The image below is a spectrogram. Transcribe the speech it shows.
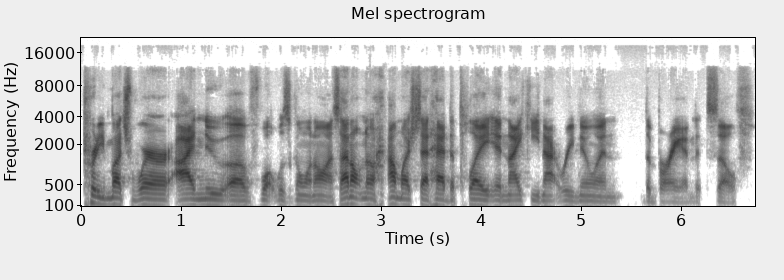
pretty much where I knew of what was going on. So I don't know how much that had to play in Nike not renewing the brand itself.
